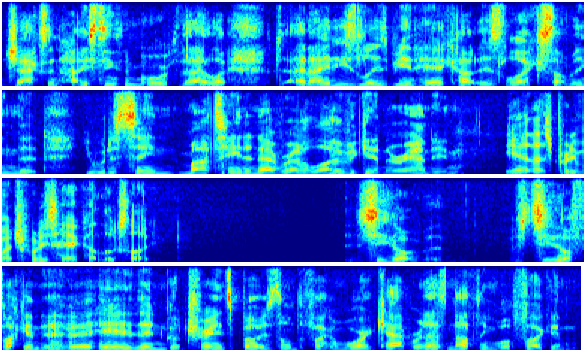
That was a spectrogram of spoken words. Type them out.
Jackson Hastings and more of that, like an 80s lesbian haircut is like something that you would have seen Martina Navratilova getting around in. Yeah, that's pretty much what his haircut looks like. She's got, she's got fucking, her hair then got transposed onto fucking Warwick Capper, and that's nothing what fucking,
